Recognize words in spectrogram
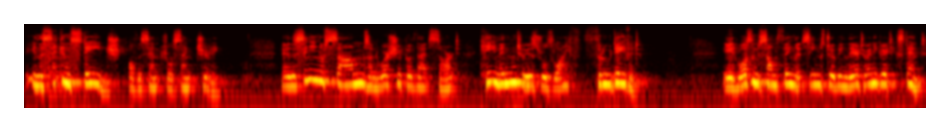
in the second stage of the central sanctuary. Uh, the singing of psalms and worship of that sort came into Israel's life through David. It wasn't something that seems to have been there to any great extent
